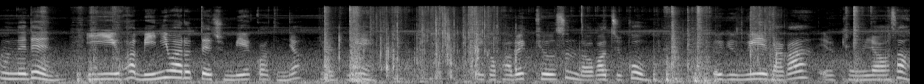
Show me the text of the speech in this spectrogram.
오늘은 이 화 미니 화로대 준비했거든요. 여기에 이거 바베큐 순 넣어가지고 여기 위에다가 이렇게 올려서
